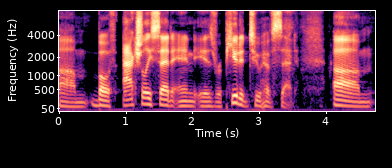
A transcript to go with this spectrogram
um, both actually said and is reputed to have said. Um,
